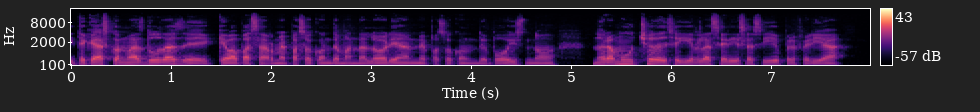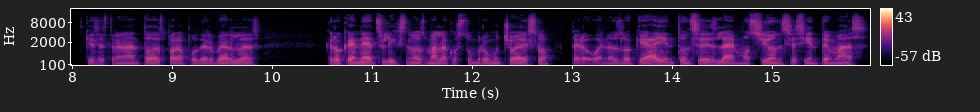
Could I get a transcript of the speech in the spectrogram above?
y te quedas con más dudas de qué va a pasar. Me pasó con The Mandalorian, me pasó con The Voice, no, no era mucho de seguir las series así, prefería que se estrenaran todas para poder verlas. Creo que Netflix nos malacostumbró mucho a eso, pero bueno, es lo que hay, entonces la emoción se siente más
